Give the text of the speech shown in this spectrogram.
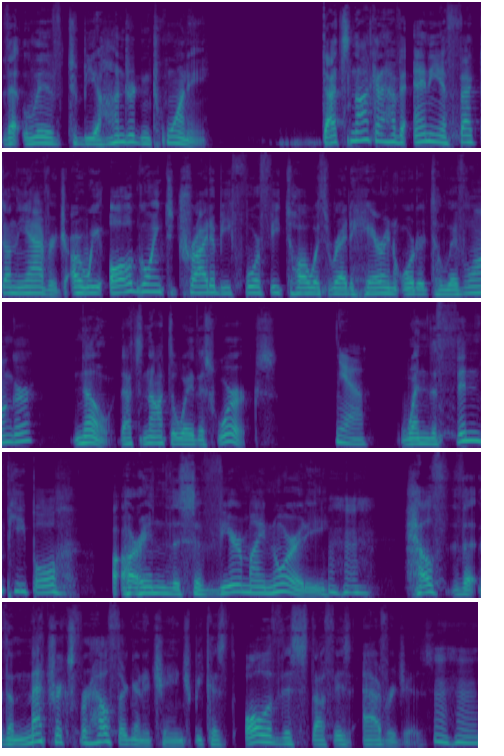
that live to be 120. That's not going to have any effect on the average. Are we all going to try to be four feet tall with red hair in order to live longer? No, that's not the way this works Yeah. when the thin people are in the severe minority, mm-hmm. health the, the metrics for health are going to change because all of this stuff is averages. Mm-hmm.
